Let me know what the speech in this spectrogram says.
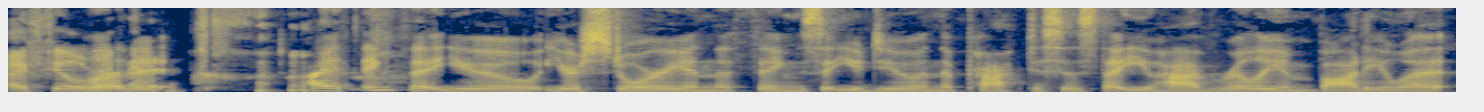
I feel well, ready. I, I think that you your story and the things that you do and the practices that you have really embody what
